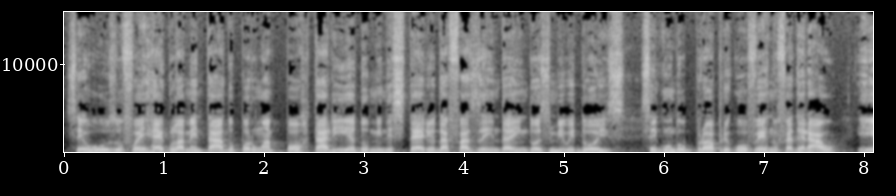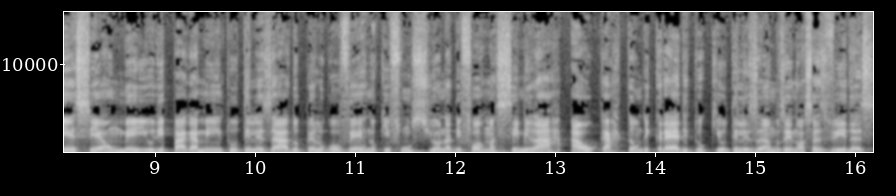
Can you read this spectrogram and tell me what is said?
Seu uso foi regulamentado por uma portaria do Ministério da Fazenda em 2002. Segundo o próprio governo federal, esse é um meio de pagamento utilizado pelo governo que funciona de forma similar ao cartão de crédito que utilizamos em nossas vidas,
